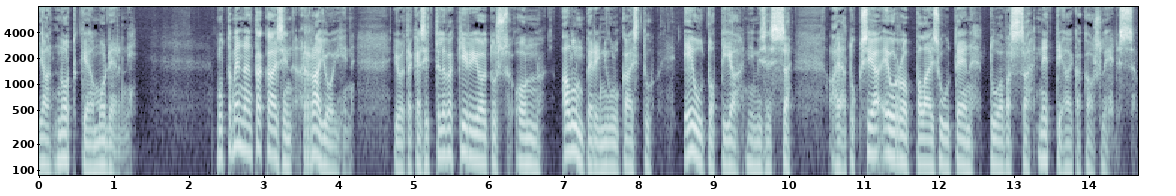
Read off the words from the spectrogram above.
ja notkea moderni. Mutta mennään takaisin rajoihin, joita käsittelevä kirjoitus on alun perin julkaistu Eutopia-nimisessä ajatuksia eurooppalaisuuteen tuovassa nettiaikakauslehdessä.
